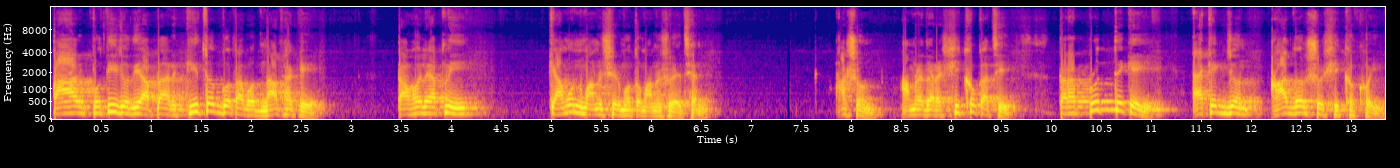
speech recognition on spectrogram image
তার প্রতি যদি আপনার কৃতজ্ঞতাবোধ না থাকে, তাহলে আপনি কেমন মানুষের মতো মানুষ হয়েছেন? আসুন আমরা যারা শিক্ষক আছি, তারা প্রত্যেকেই এক একজন আদর্শ শিক্ষক হই।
